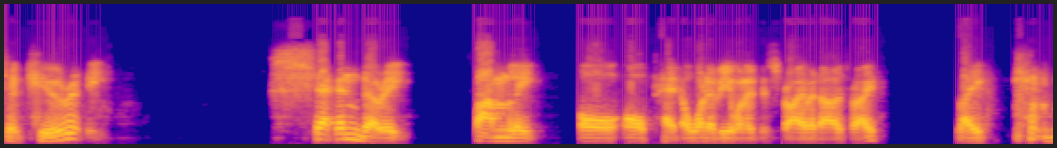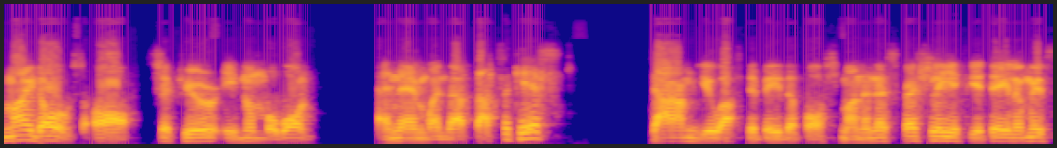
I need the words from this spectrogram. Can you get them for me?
security. Secondary, family or, or pet or whatever you want to describe it as, right? Like my dogs are security number one. And then when that, that's the case, damn, you have to be the boss man. And especially if you're dealing with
